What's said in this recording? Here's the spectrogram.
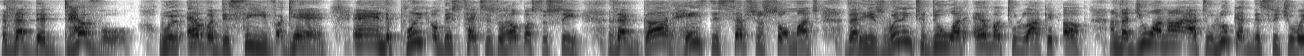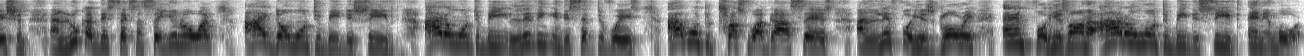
that the devil will ever deceive again. And the point of this text is to help us to see that God hates deception so much that he's willing to do whatever to lock it up. And that you and I are to look at this situation and look at this text and say, you know what? I don't want to be deceived. I don't want to be living in deceptive ways. I want to trust what God says and live for his glory and for his honor. I don't want to be deceived anymore.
